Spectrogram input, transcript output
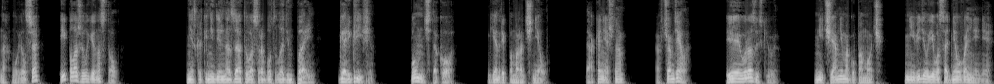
нахмурился и положил ее на стол. «Несколько недель назад у вас работал один парень, Гарри Гриффин. Помните такого?» Генри помрачнел. «Да, конечно. А в чем дело? Я его разыскиваю. Ничем не могу помочь. Не видел его со дня увольнения.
